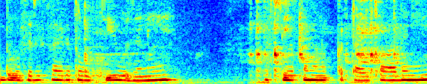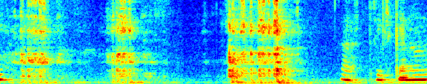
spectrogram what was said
ਦੂਸਰੀ ਸਾਈਡ ਤੋਂ ਉੱਚੀ ਹੋ ਜਾਣੀ ਹੈ ਇਸ ਦੀ ਆਪਾਂ ਹੁਣ ਕਟਾਈ ਪਾ ਦੇਣੀ ਹੈ ਇਸ ਤਰੀਕੇ ਨਾਲ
